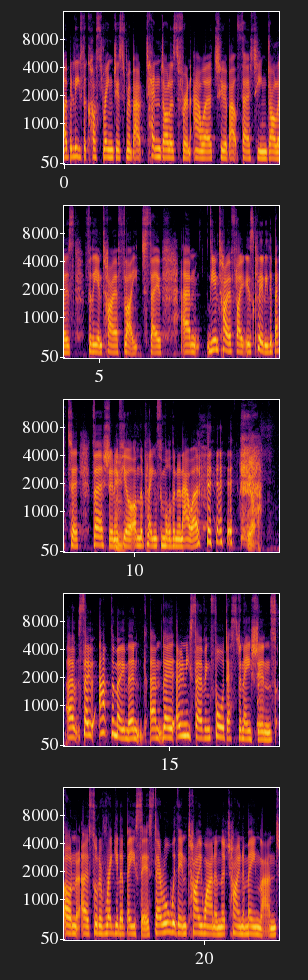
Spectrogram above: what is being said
I believe the cost ranges from about $10 for an hour to about $13 for the entire flight. So um, the entire flight is clearly the better version mm. if hmm. you're on the plane for more than an hour. yeah. Um, so at the moment, um, they're only serving four destinations on a sort of regular basis. They're all within Taiwan and the China mainland.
